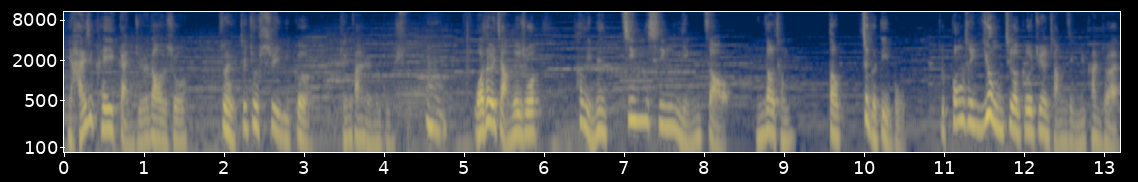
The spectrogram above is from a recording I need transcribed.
你还是可以感觉到说，对，这就是一个平凡人的故事。嗯，我特别讲就是说，它里面精心营造，营造成到这个地步，就光是用这个歌剧院场景，你就看出来，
